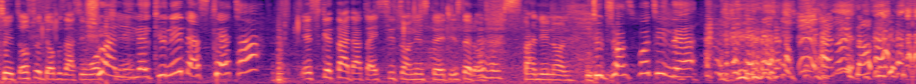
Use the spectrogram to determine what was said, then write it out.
So it also doubles as a walk Surely, chair. like you need a skater A skater that I sit on instead instead of uh-huh. standing on. to transport in there. I know it sounds ridiculous.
